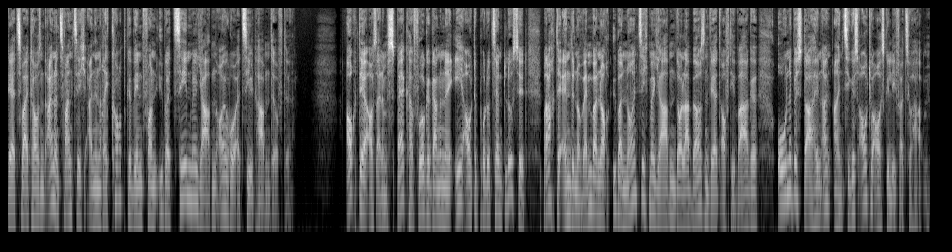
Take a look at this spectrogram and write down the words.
der 2021 einen Rekordgewinn von über 10 Milliarden Euro erzielt haben dürfte. Auch der aus einem SPAC hervorgegangene E-Auto-Produzent Lucid brachte Ende November noch über 90 Milliarden Dollar Börsenwert auf die Waage, ohne bis dahin ein einziges Auto ausgeliefert zu haben.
